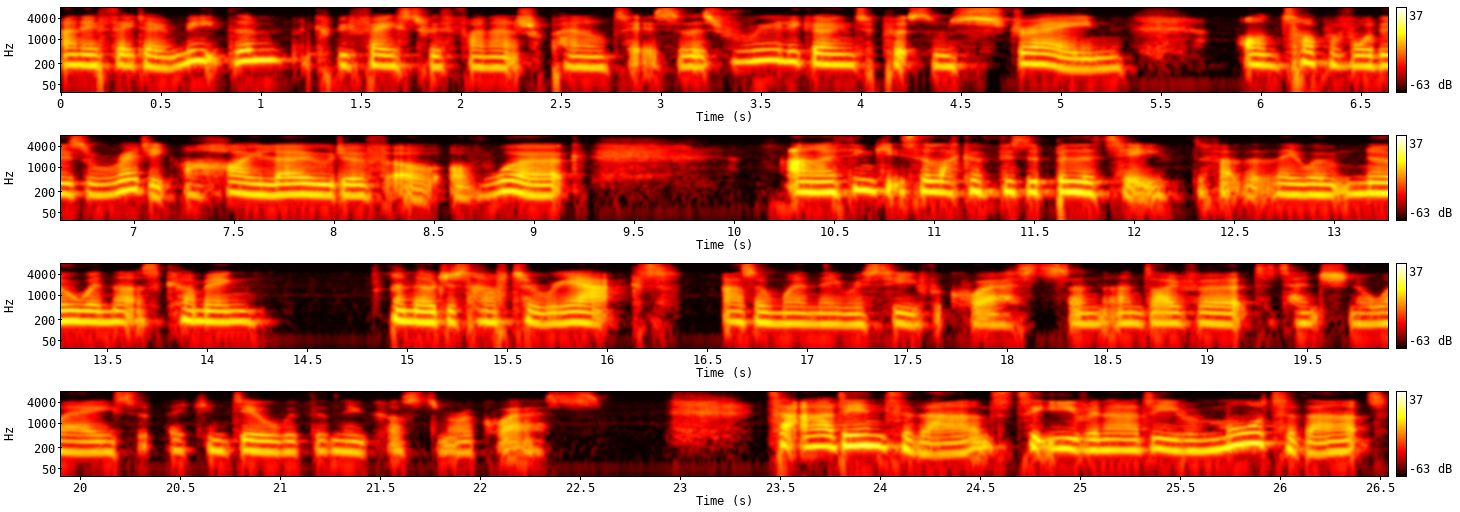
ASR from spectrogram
And if they don't meet them, it could be faced with financial penalties. So it's really going to put some strain on top of what is already a high load of, of, of work. And I think it's the lack of visibility, the fact that they won't know when that's coming, and they'll just have to react as and when they receive requests and, and divert attention away so that they can deal with the new customer requests. To add into that, to even add even more to that,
